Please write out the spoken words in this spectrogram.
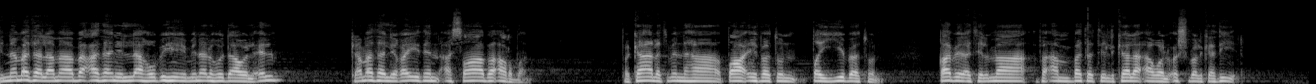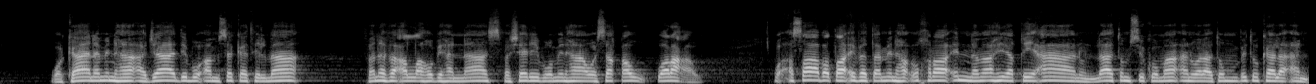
إن مثل ما بعثني الله به من الهدى والعلم كمثل غيث أصاب ارضا فكانت منها طائفة طيبة قبلت الماء فأنبتت الكلأ والعشب الكثير. وكان منها أجادب أمسكت الماء فنفع الله بها الناس فشربوا منها وسقوا ورعوا. وأصاب طائفة منها أخرى إنما هي قيعان لا تمسك ماء ولا تنبت كلا.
